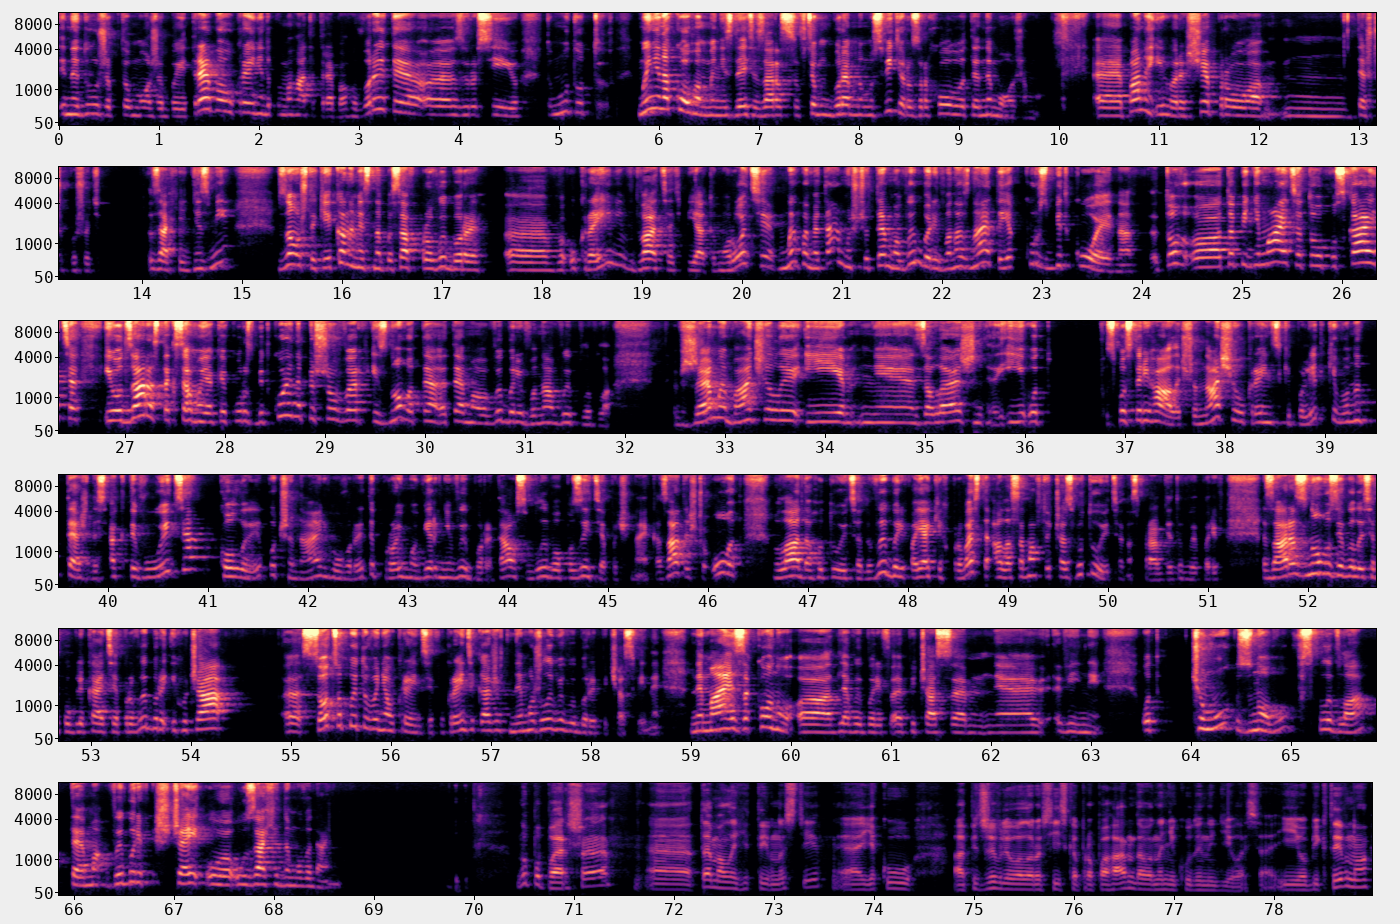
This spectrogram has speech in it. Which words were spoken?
не дуже б то може би і треба Україні допомагати, треба говорити е, з Росією. Тому тут ми ні на кого, мені здається, зараз в цьому буремному світі розраховувати не можемо. Е, пане Ігоре, ще про м, те, що пишуть західні змі. Знову ж таки, економіст написав про вибори е, в Україні в 25-му році. Ми пам'ятаємо, що тема виборів, вона знаєте, як курс біткоїна. То, е, то піднімається, то опускається. І от зараз, так само, як і курс біткоїна пішов вверх, і знову те, тема виборів вона випливла. Вже ми бачили і залежні, і от спостерігали, що наші українські політики вони теж десь активуються, коли починають говорити про ймовірні вибори. Та особливо опозиція починає казати, що от влада готується до виборів, а як їх провести, але сама в той час готується насправді до виборів. Зараз знову з'явилася публікація про вибори, і хоча. е, Соцопитування українців українці кажуть, неможливі вибори під час війни. Немає закону е, для виборів е, під час е, м, е, війни. От чому знову вспливла тема виборів ще й у, у західному виданні? Ну, по-перше, е, тема легітимності, е, яку підживлювала російська пропаганда, вона нікуди не ділася. І об'єктивно,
